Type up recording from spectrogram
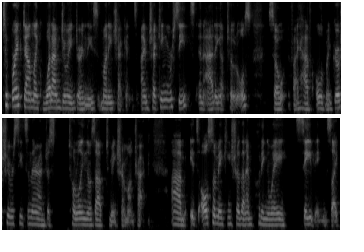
To break down like what I'm doing during these money check-ins, I'm checking receipts and adding up totals. So if I have all of my grocery receipts in there, I'm just totaling those up to make sure I'm on track. Um, it's also making sure that I'm putting away savings. Like,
